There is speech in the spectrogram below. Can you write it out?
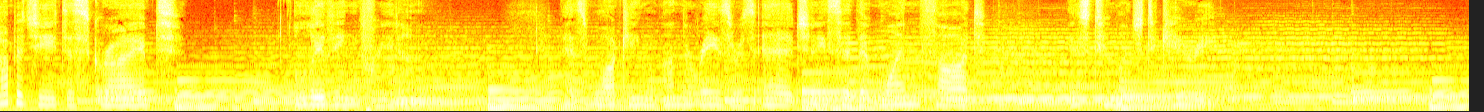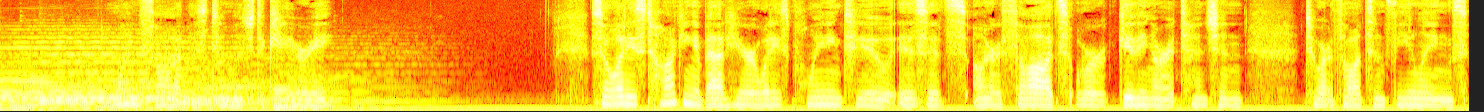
Papaji described living freedom as walking on the razor's edge, and he said that one thought is too much to carry. One thought is too much to carry. So, what he's talking about here, what he's pointing to, is it's our thoughts or giving our attention to our thoughts and feelings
